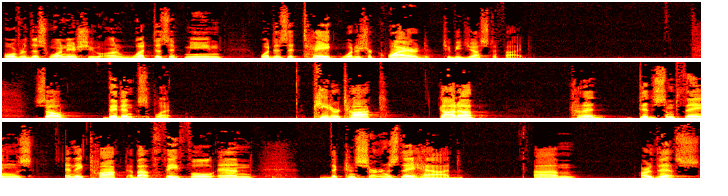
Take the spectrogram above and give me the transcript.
over this one issue on what does it mean, what does it take, what is required to be justified. So they didn't split. Peter talked, got up, kind of did some things, and they talked about faithful and the concerns they had um, are this.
